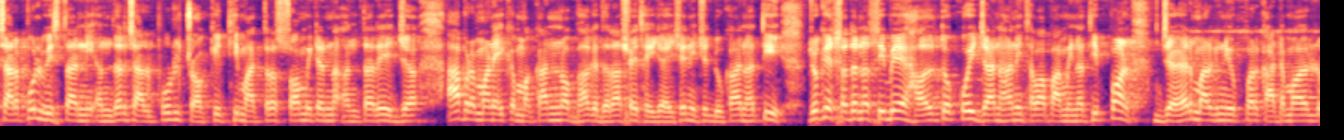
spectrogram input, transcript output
ચારપુલ વિસ્તારની અંદર ચારપુલ ચોકીથી માત્ર સો મીટરના અંતરે જ આ પ્રમાણે એક મકાનનો ભાગ ધરાશય થઈ જાય છે. નીચે દુકાન હતી. જો કે, સદનસીબે હાલ તો કોઈ જાનહાનિ થવા પામી નથી, પણ જાહેર માર્ગની ઉપર કાટમાળ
